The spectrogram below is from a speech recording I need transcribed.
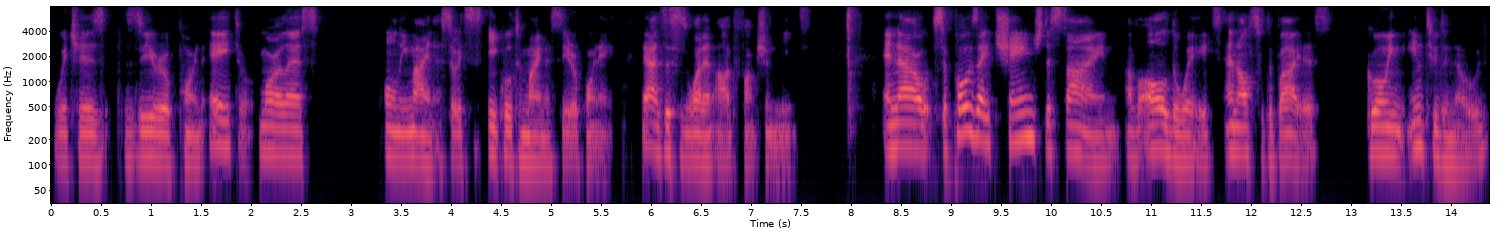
which is 0.8 or more or less, only minus. So it's equal to minus 0.8. Yeah, this is what an odd function means. And now suppose I change the sign of all the weights and also the bias going into the node.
